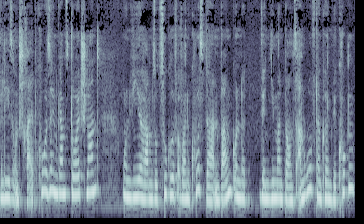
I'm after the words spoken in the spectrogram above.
Lese- und Schreibkurse in ganz Deutschland. Und wir haben so Zugriff auf eine Kursdatenbank. Und wenn jemand bei uns anruft, dann können wir gucken,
